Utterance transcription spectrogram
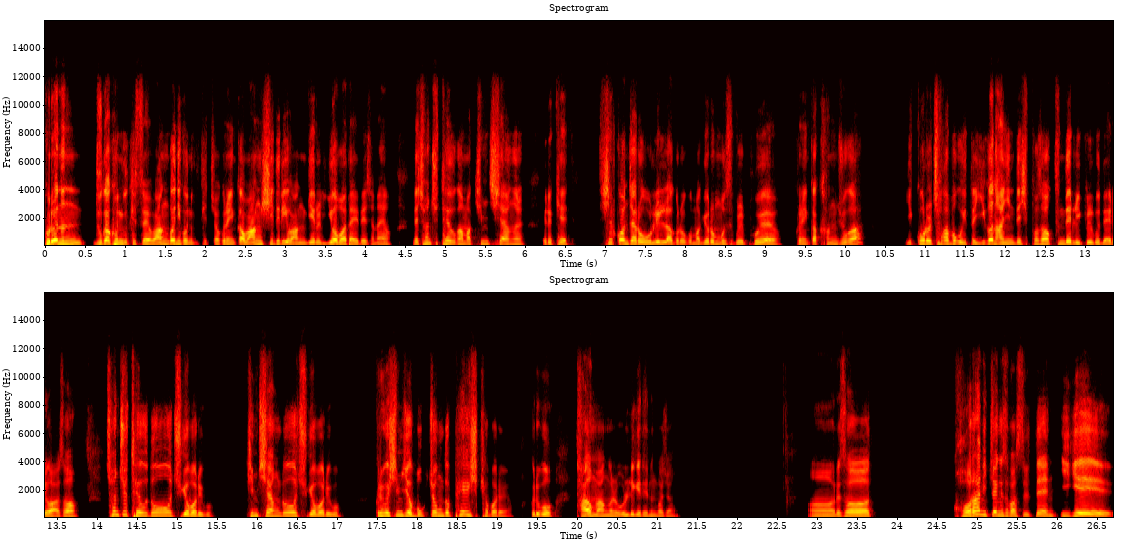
고려는 누가 건국했어요? 왕건이 건국했죠. 그러니까 왕씨들이 왕계를 이어받아야 되잖아요. 근데 천추태후가 막 김치향을 이렇게 실권자로 올리려 그러고 막 이런 모습을 보여요. 그러니까 강조가 이 꼴을 쳐다보고 있다. 이건 아닌데 싶어서 군대를 이끌고 내려와서 천추태후도 죽여버리고 김치향도 죽여버리고 그리고 심지어 목종도 폐위시켜 버려요. 그리고 다음 왕을 올리게 되는 거죠. 어 그래서 거란 입장에서 봤을 땐 이게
